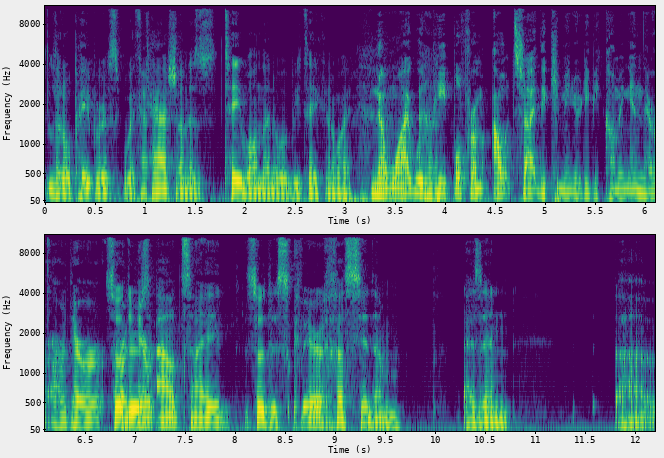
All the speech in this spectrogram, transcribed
little papers with cash on his table, and then it would be taken away. Now, why would uh, people from outside the community be coming in there? Are there so are there's there... outside? So the Skver Hasidim, as in uh,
